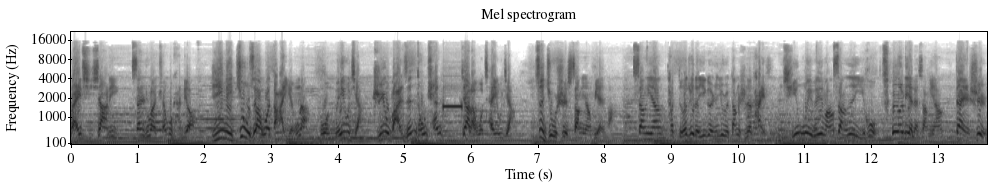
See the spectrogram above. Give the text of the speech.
白起下令三十万全部砍掉，因为就算我打赢了，我没有奖，只有把人头全砍下了，我才有奖。这就是商鞅变法。商鞅他得罪了一个人，就是当时的太子秦惠文王上任以后车裂了商鞅，但是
